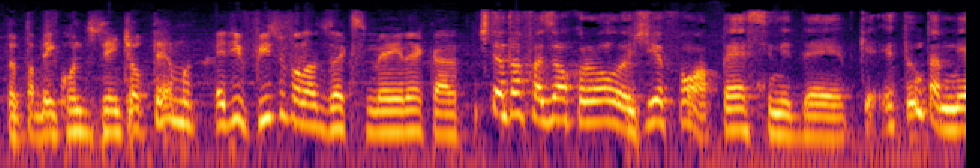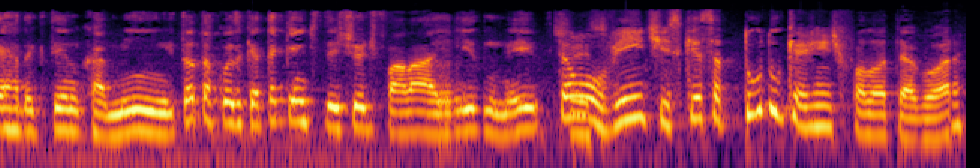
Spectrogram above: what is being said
Então tá bem condizente ao tema. É difícil falar dos X-Men, né, cara? A gente tentar fazer uma cronologia foi uma péssima ideia, porque é tanta merda que tem no caminho, e tanta coisa que até que a gente deixou de falar aí no meio. Então, Sim. ouvinte, esqueça tudo que a gente falou até agora.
